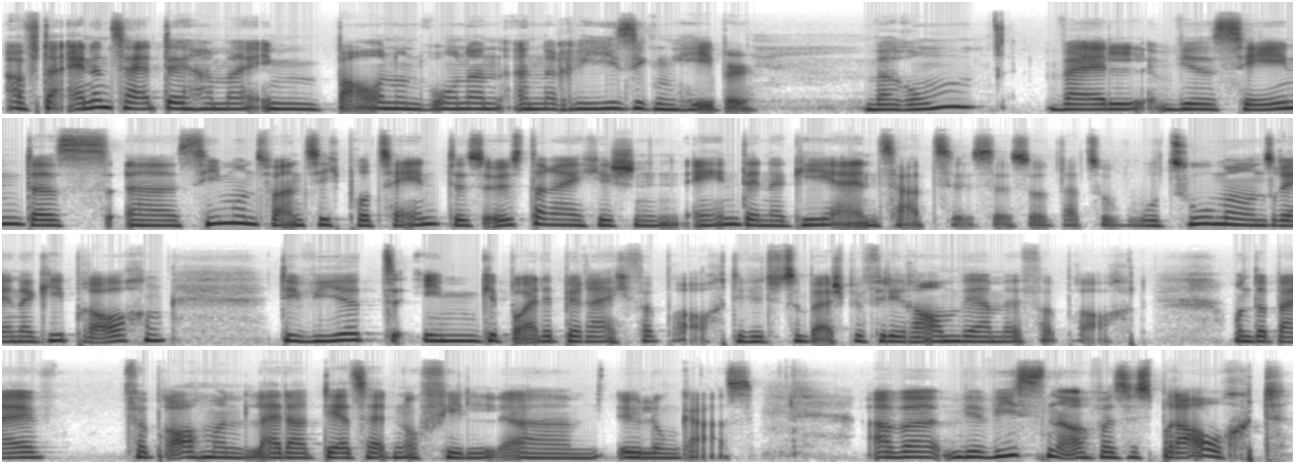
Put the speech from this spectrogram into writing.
Auf der einen Seite haben wir im Bauen und Wohnen einen riesigen Hebel. Warum? Weil wir sehen, dass äh, 27 Prozent des österreichischen Endenergieeinsatzes, also dazu, wozu wir unsere Energie brauchen, die wird im Gebäudebereich verbraucht. Die wird zum Beispiel für die Raumwärme verbraucht. Und dabei verbraucht man leider derzeit noch viel äh, Öl und Gas. Aber wir wissen auch, was es braucht,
